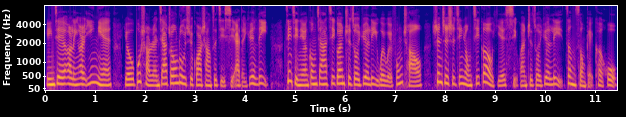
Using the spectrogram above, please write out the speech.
迎接二零二一年，有不少人家中陆续挂上自己喜爱的月历。近几年，公家机关制作月历蔚为风潮，甚至是金融机构也喜欢制作月历赠送给客户。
